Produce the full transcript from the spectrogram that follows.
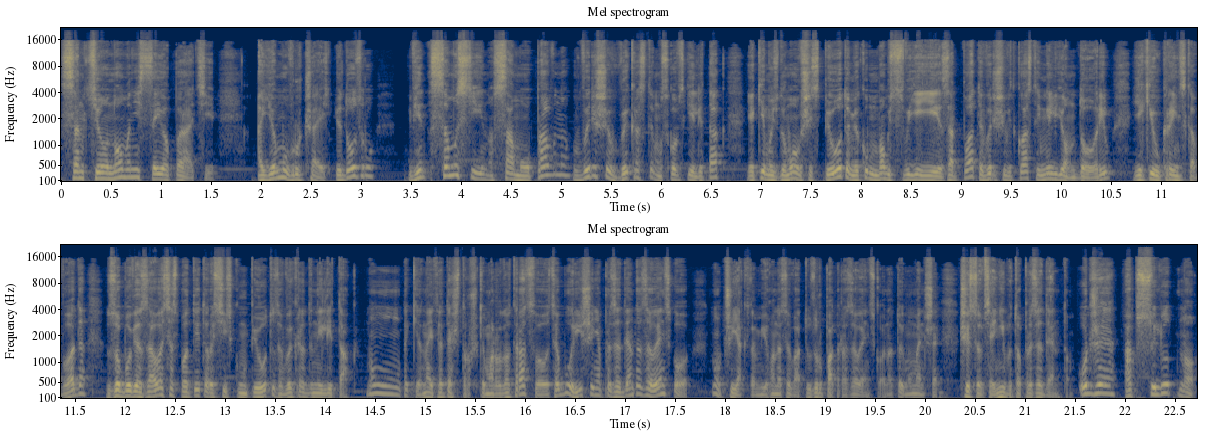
санкціонованість цієї операції. А йому вручають підозру, він самостійно, самоуправно вирішив викрасти московський літак, якимось домовившись з пілотом, якому, мабуть, своєї зарплати вирішив відкласти мільйон доларів, які українська влада зобов'язалася сплатити російському пілоту за викрадений літак. Ну, таке, знаєте, теж трошки марнотратство, але це було рішення президента Зеленського, ну чи як там його називати, узурпатора Зеленського, на той момент ще числився нібито президентом. Отже, абсолютно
